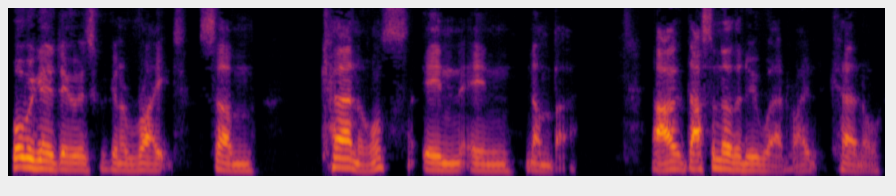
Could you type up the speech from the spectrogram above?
what we're going to do is we're going to write some kernels in, in numba. Uh, that's another new word, right? Kernel.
